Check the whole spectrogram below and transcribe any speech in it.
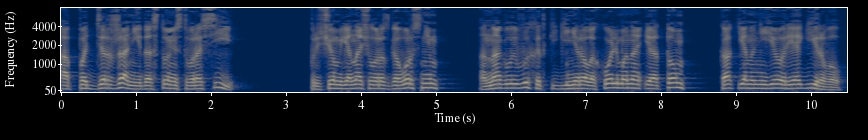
о поддержании достоинства России. Причем я начал разговор с ним о наглой выходке генерала Хольмана и о том, как я на нее реагировал.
